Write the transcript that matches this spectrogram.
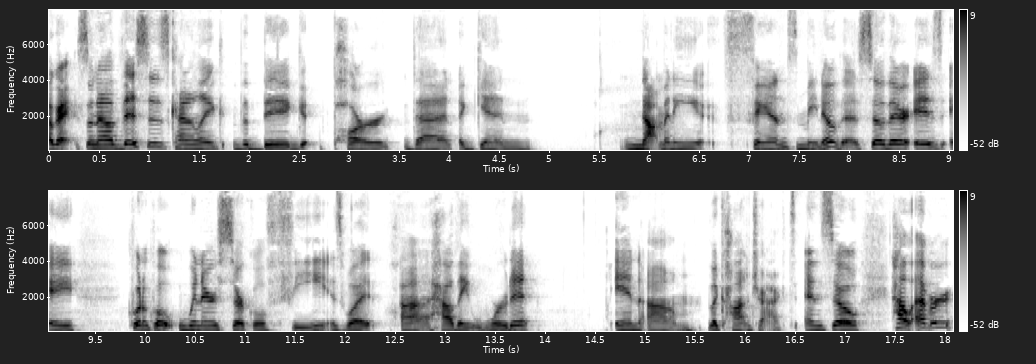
Okay, so now this is kind of like the big part that, again, not many fans may know this. So there is a quote unquote winner's circle fee, is what uh, how they word it in um, the contract. And so, however,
